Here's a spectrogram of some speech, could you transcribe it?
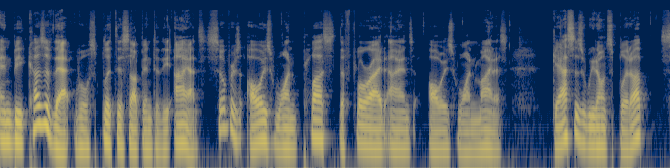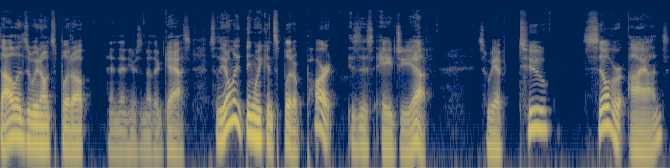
And because of that, we'll split this up into the ions. Silver is always 1 plus, the fluoride ions always 1 minus. Gases we don't split up, solids we don't split up, and then here's another gas. So the only thing we can split apart is this AgF. So we have two silver ions,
